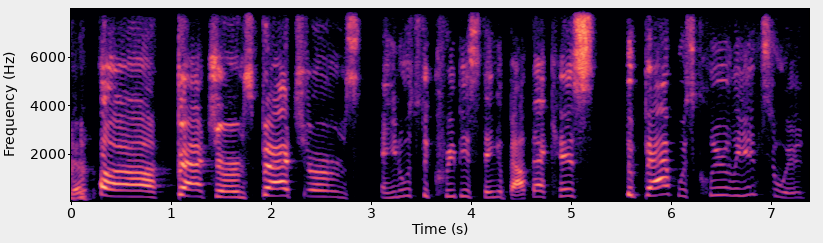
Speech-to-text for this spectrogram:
ah, bat germs, bat germs. And you know what's the creepiest thing about that kiss? The bat was clearly into it.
